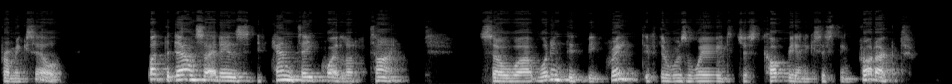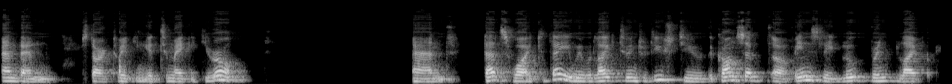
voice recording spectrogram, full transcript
from Excel. But the downside is it can take quite a lot of time. So uh, wouldn't it be great if there was a way to just copy an existing product and then start tweaking it to make it your own? And that's why today we would like to introduce to you the concept of Insly Blueprint Library.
